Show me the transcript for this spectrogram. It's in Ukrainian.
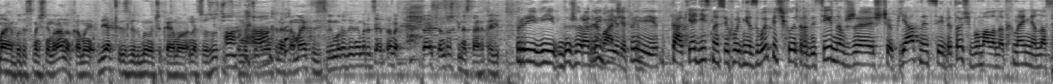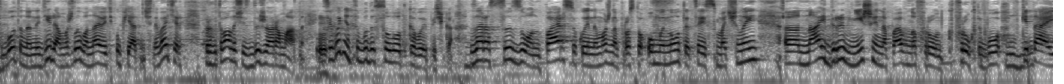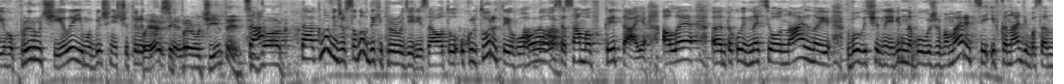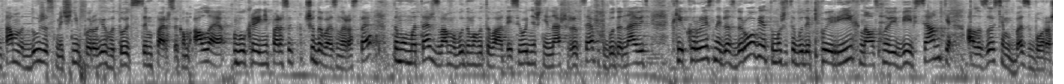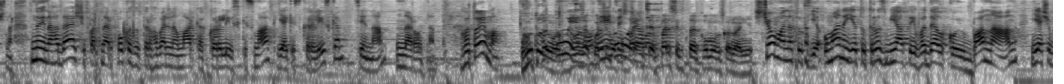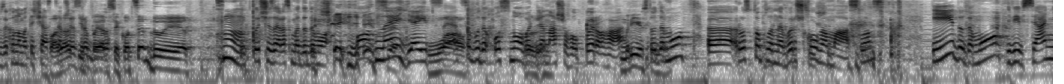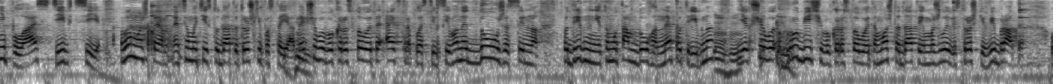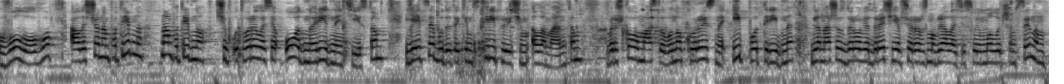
Має бути смачним ранок, а ми як з Людмилою чекаємо на цю зустріч, тому що. Валентина Хамайко зі своїми родинними рецептами дасть нам трошки наснаги. Привіт. Привіт, дуже рада Привіт, бачити. привіт. Так, я дійсно сьогодні з випічкою традиційно вже щоп'ятниці, для того, щоб ви мали натхнення на суботу, на неділю, а можливо навіть у п'ятничний вечір, приготували щось дуже ароматне. І сьогодні це буде солодка випічка. Зараз сезон персику, і не можна просто оминути цей смачний, е, найдревніший, напевно, фрукт. фрукт. Бо в Китаї його приручили, йому більше ніж 4 тисячі Персик років. приручити? Це як? Так, ну він же все одно в дикій природі ріс. А от окультурити його вдалося саме в Китаї. Але е, такої національної величини він набув уже в Америці і в Канаді, бо саме там дуже смачні пироги готують з цим персиком. Але в Україні персик чудовезно росте, тому ми теж з вами будемо готувати. І сьогоднішній наш рецепт буде навіть такий корисний для здоров'я, тому що це буде пиріг на основі вівсянки, але зовсім без борошна. Ну і нагадаю, що партнер показу торговельна марка Королівський смак, якість королівська, ціна народна. Готуємо? Готуємо. Готуємо, Дуже хочемо Дивіться, що- побачити персик в такому виконанні. Що в мене тут є? У мене є тут розм'ятий виделкою банан. Я, щоб зекономити час, це Банан вже і зробила. персик. Оце дует. Хм, тут ще зараз ми додамо Ще й яйце. одне яйце. Вау. Це буде основа Боже. для нашого пирога. Мрія сніданку. Додамо е, розтоплене вершкове масло. І додамо вівсяні пластівці. Ви можете цьому тісту дати трошки постояти. Якщо ви використовуєте екстра пластівці, вони дуже сильно подрібнені, тому там довго не потрібно. Якщо ви грубіші використовуєте, можете дати їм можливість трошки вібрати вологу. Але що нам потрібно? Нам потрібно, щоб утворилося однорідне тісто. Яйце буде таким скріплюючим елементом. Вершкове масло воно корисне і потрібне для нашого здоров'я. До речі, я вчора розмовляла зі своїм молодшим сином.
